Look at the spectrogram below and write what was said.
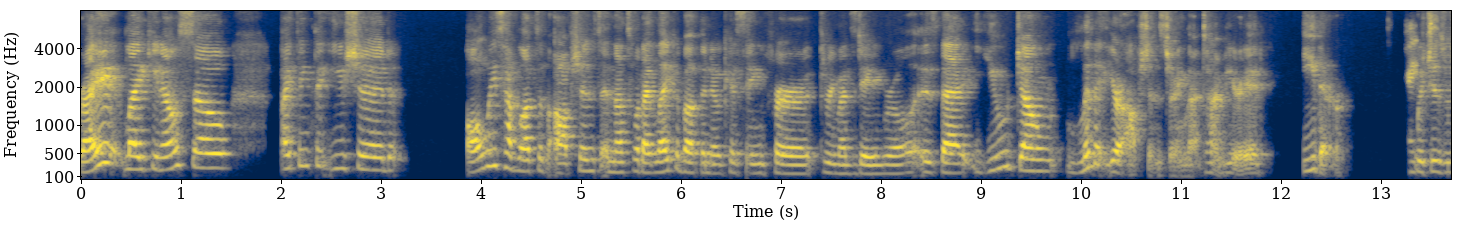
right? Like, you know, so I think that you should always have lots of options. And that's what I like about the no kissing for three months dating rule is that you don't limit your options during that time period either, right. which is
